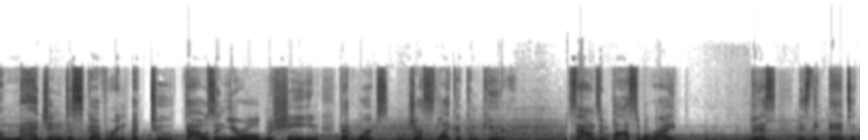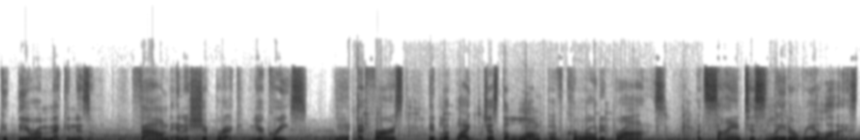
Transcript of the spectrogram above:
Imagine discovering a 2,000-year-old machine that works just like a computer. Sounds impossible, right? This is the Antikythera mechanism, found in a shipwreck near Greece. At first, it looked like just a lump of corroded bronze, but scientists later realized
